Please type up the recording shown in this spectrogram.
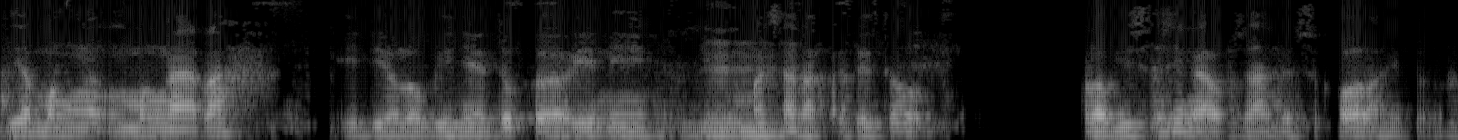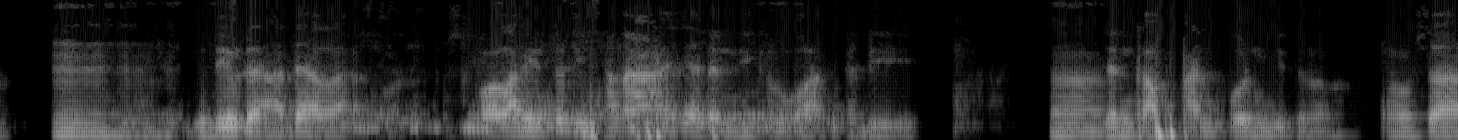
dia meng- mengarah ideologinya itu ke ini di Hmm. masyarakat itu kalau bisa sih nggak usah ada sekolah itu. Hmm. Jadi udah ada lah sekolah itu di mana aja dan di keluarga di Ah, dan kapan pun gitu loh nggak usah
